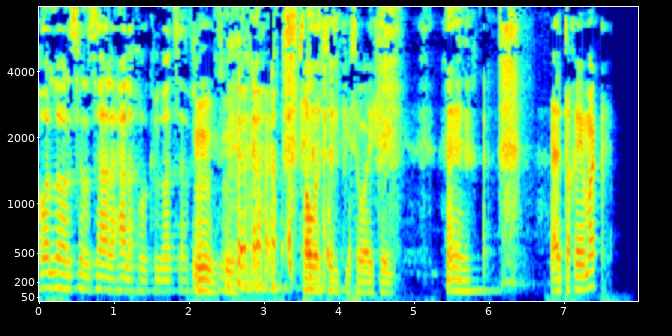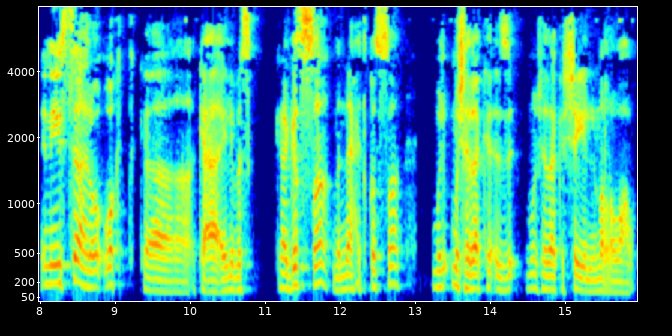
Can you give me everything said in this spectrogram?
قول له ارسل رسالة حال أخوك في الواتساب. صور سيلفي سوى أي شيء. تقييمك؟ يعني يستاهلوا وقت ك... كعائلي بس كقصة من ناحية قصة مش هذاك مش هذاك الشيء اللي مرة wow.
